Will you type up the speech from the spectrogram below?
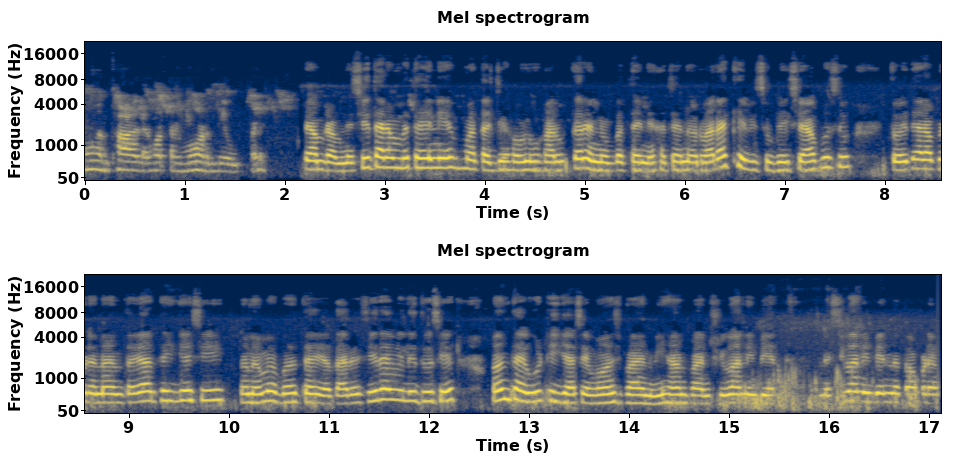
મોહન થાળ ને હોટલ મોણ દેવું પડે. રામ રામ ને સીતારામ બધાને માતાજી હવનું સારું કરે ને બધાને હજાર નરવા રાખે, એવી શુભેચ્છા આપું છું. તો અત્યારે આપણે નામ તૈયાર થઈ ગયા છીએ અને અમે બધા અત્યારે સિરાવી લીધું છે. અંધાઈ ઉઠી ગયા છે વંશભાઈ ને વિહાનભાઈ શિવાની બેન. અને શિવાની બેન ને તો આપણે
